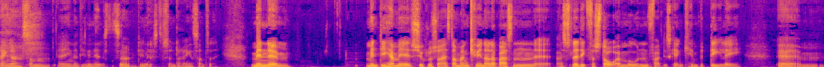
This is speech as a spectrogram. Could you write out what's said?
ringer, som er en af dine Min ældste søn. børn, din ældste søn, der ringer samtidig. Men, øhm, men det her med cykluser, altså der er mange kvinder, der bare sådan, øh, slet ikke forstår, at månen faktisk er en kæmpe del af, øhm,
